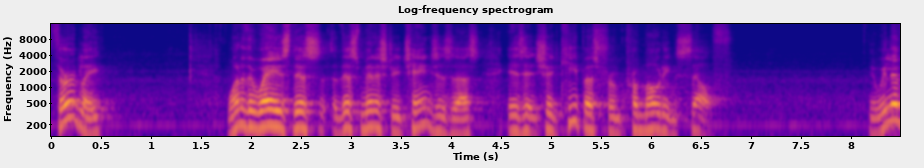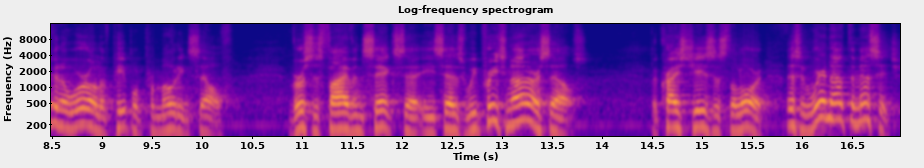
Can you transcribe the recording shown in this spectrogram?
Thirdly, one of the ways this, this ministry changes us is it should keep us from promoting self. And we live in a world of people promoting self. Verses 5 and 6, uh, he says, We preach not ourselves, but Christ Jesus the Lord. Listen, we're not the message.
